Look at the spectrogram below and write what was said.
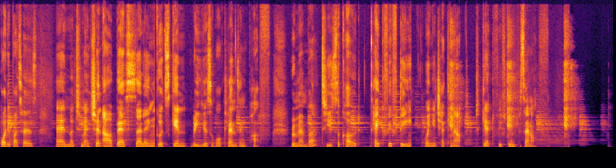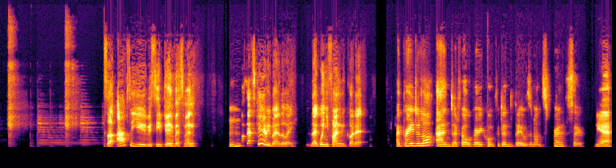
body butters, and not to mention our best selling good skin reusable cleansing puff. Remember to use the code TAKE15 when you're checking out to get 15% off. So after you received your investment, Mhm. was that scary by the way? Like when you finally got it? I prayed a lot and I felt very confident that it was an answered prayer. So Yeah.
